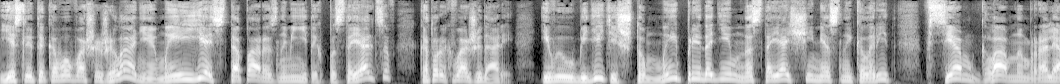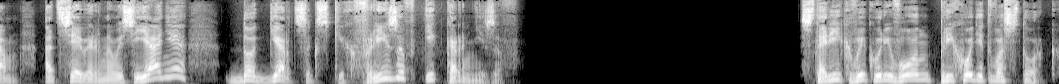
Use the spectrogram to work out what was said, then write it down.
Если таково ваше желание, мы и есть та пара знаменитых постояльцев, которых вы ожидали, и вы убедитесь, что мы придадим настоящий местный колорит всем главным ролям от северного сияния до герцогских фризов и карнизов. Старик, выкурив вон, приходит в восторг.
